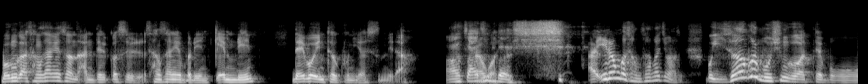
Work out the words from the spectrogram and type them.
뭔가 상상해선 안 될 것을 상상해버린 겜린 네버인터 군이었습니다. 아 짜증나. 씨. 아 이런 거 상상하지 마세요. 뭐 이상한 걸 보신 것 같아 뭐.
